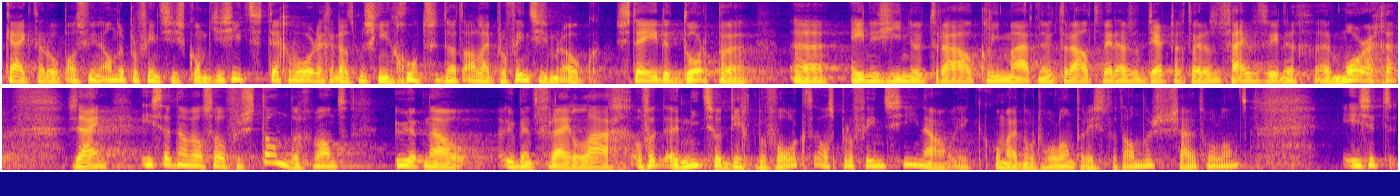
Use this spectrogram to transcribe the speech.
kijk daarop, als u in andere provincies komt. Je ziet tegenwoordig, en dat is misschien goed, dat allerlei provincies, maar ook steden, dorpen, uh, energie-neutraal, klimaatneutraal 2030, 2025, morgen zijn. Is dat nou wel zo verstandig? Want u, hebt nou, u bent vrij laag, of niet zo dicht bevolkt als provincie. Nou, ik kom uit Noord-Holland, daar is het wat anders, Zuid-Holland. Is het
